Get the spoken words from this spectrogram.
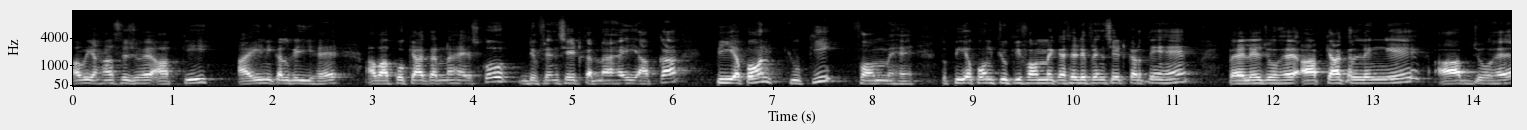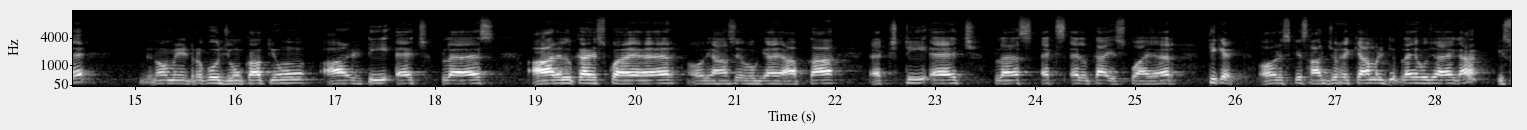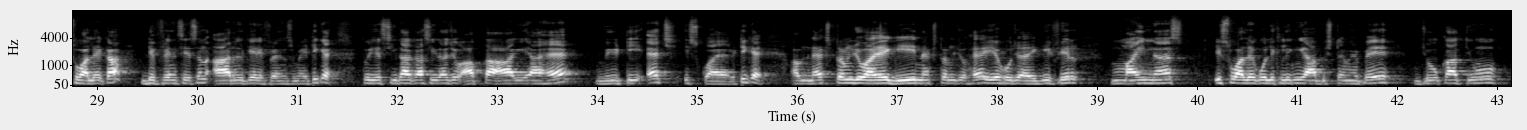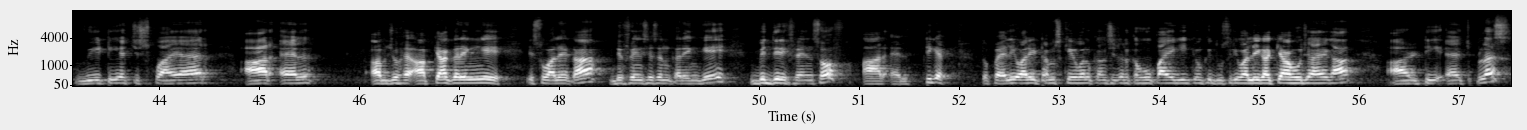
अब यहाँ से जो है आपकी आई निकल गई है। अब आपको क्या करना है, इसको डिफ्रेंशिएट करना है। ये आपका पी अपॉन क्यू की फॉर्म में है। तो पी अपॉन क्यू की फॉर्म में कैसे डिफ्रेंशिएट करते हैं? पहले जो है, आप क्या कर लेंगे? आप जो है डिनोमिनेटर को जो का त्यों R T H plus R L का स्क्वायर और यहाँ से हो गया है आपका X T H plus X L का स्क्वायर ठीक है? और इसके साथ जो है क्या मल्टीप्लाई हो जाएगा? इस वाले का डिफ्रेंसिएशन आर के रेफरेंस में, ठीक है? तो ये सीधा का सीधा जो आपका आ गया है वी टी एच स्क्वायर ठीक है? अब नेक्स्ट टर्म जो आएगी नेक्स्ट टर्म जो है ये हो जाएगी फिर माइनस इस वाले को लिख लेंगे आप इस टाइम पे, जो का त्यों V T H square R L अब जो है आप क्या करेंगे? इस वाले का डिफ्रेंसिएशन करेंगे with the reference of R L ठीक है? तो पहली वाली टर्म्स केवल कंसिडर हो पाएगी क्योंकि दूसरी वाली का क्या हो जाएगा? R T H plus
